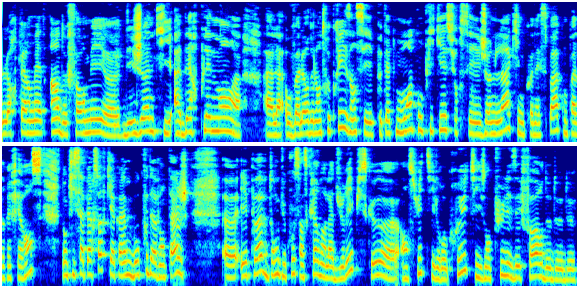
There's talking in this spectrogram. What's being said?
leur permettre un de former des jeunes qui adhèrent pleinement à, la, aux valeurs de l'entreprise. Hein. C'est peut-être moins compliqué sur ces jeunes-là qui ne connaissent pas, qui n'ont pas de référence. Donc ils s'aperçoivent qu'il y a quand même beaucoup d'avantages et peuvent donc du coup s'inscrire dans la durée puisque ensuite ils recrutent, ils ont plus les efforts de, de, de,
